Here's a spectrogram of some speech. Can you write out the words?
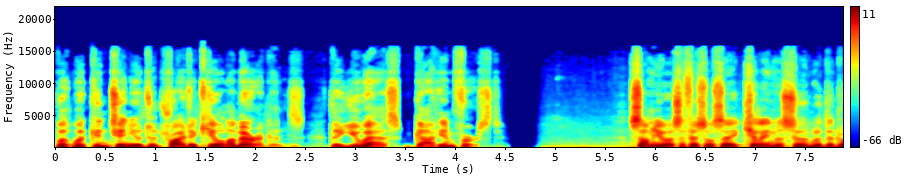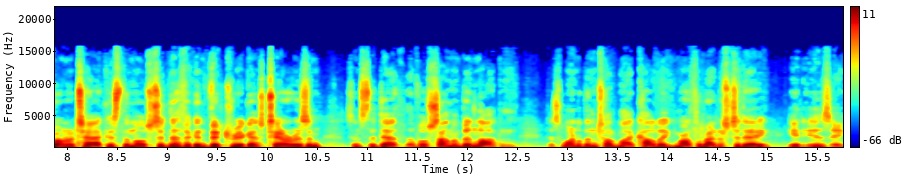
but would continue to try to kill Americans. The U.S. got him first. Some U.S. officials say killing Mehsud with the drone attack is the most significant victory against terrorism since the death of Osama bin Laden. As one of them told my colleague Martha Raddatz today, it is a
